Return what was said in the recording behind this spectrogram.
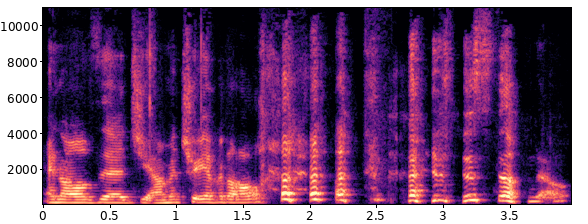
and all the geometry of it all. I just don't know.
